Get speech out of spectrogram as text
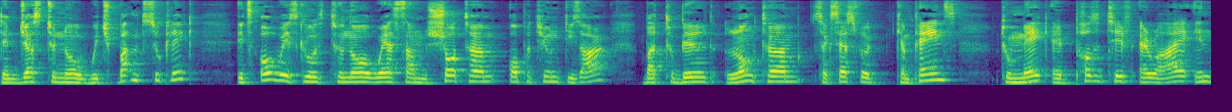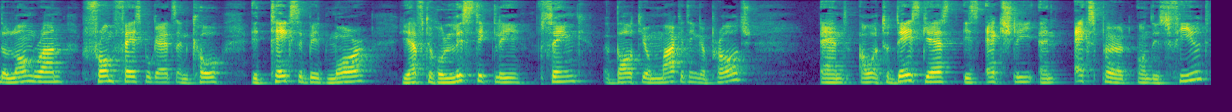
than just to know which buttons to click. It's always good to know where some short term opportunities are, but to build long term successful campaigns to make a positive ROI in the long run from Facebook ads and co, it takes a bit more. You have to holistically think about your marketing approach. And our today's guest is actually an expert on this field.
